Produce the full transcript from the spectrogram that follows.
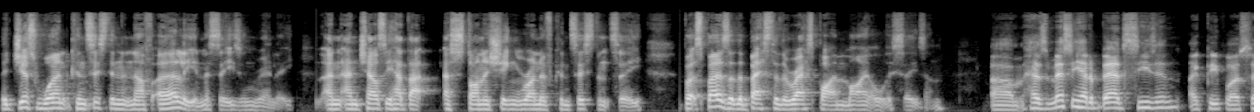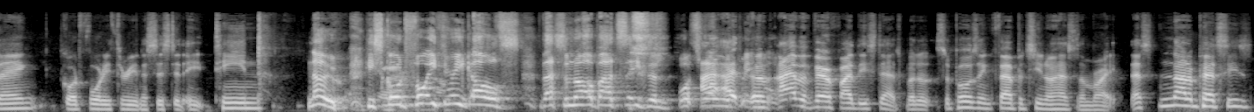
They just weren't consistent enough early in the season really. And and Chelsea had that astonishing run of consistency. But Spurs are the best of the rest by a mile this season. Um, has Messi had a bad season, like people are saying? Scored 43 and assisted 18. No, he scored 43 goals. That's not a bad season. What's wrong I, I, with people? uh, I haven't verified these stats, but uh, supposing Fabicino has them right, that's not a bad season.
